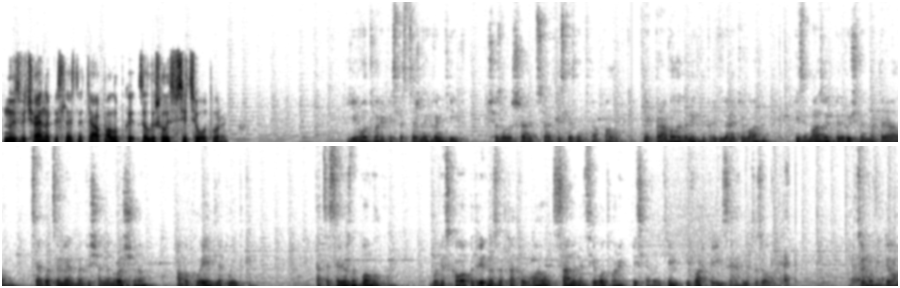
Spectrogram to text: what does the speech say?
Ну і звичайно, після зняття опалубки залишились всі ці отвори. Є отвори після стяжних гвинтів, що залишаються після зняття опалубки. Як правило, до них не приділяють уваги і замазують підручними матеріалами. Це або цемент на піщаним розчином, або клей для плитки. Та це серйозна помилка. Обов'язково потрібно звертати увагу саме на ці отвори після гвинтів і варто їх загерметизовувати. В цьому відео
